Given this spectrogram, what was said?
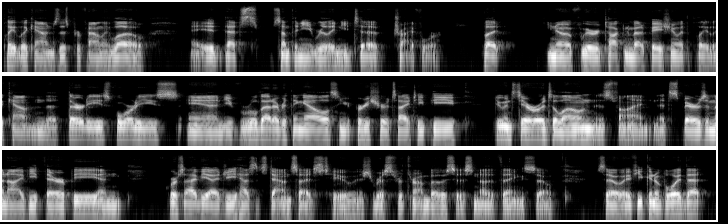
platelet count is this profoundly low, it, that's something you really need to try for. But you know, if we were talking about a patient with a platelet count in the 30s, 40s, and you've ruled out everything else and you're pretty sure it's ITP, doing steroids alone is fine. It spares them an IV therapy. And of course, IVIG has its downsides too. There's risk for thrombosis and other things. So, so if you can avoid that,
